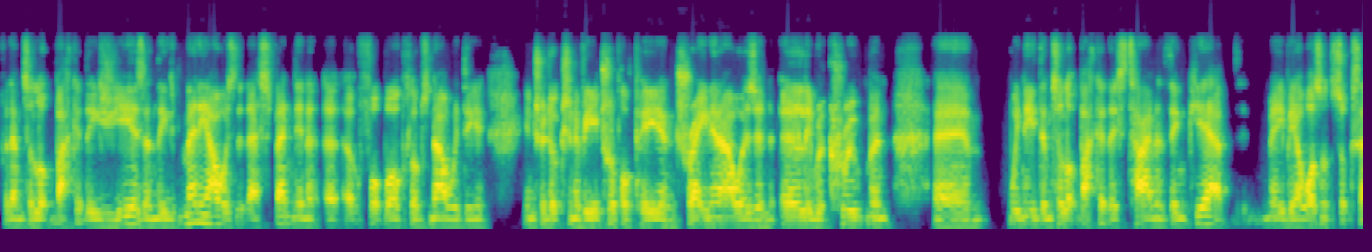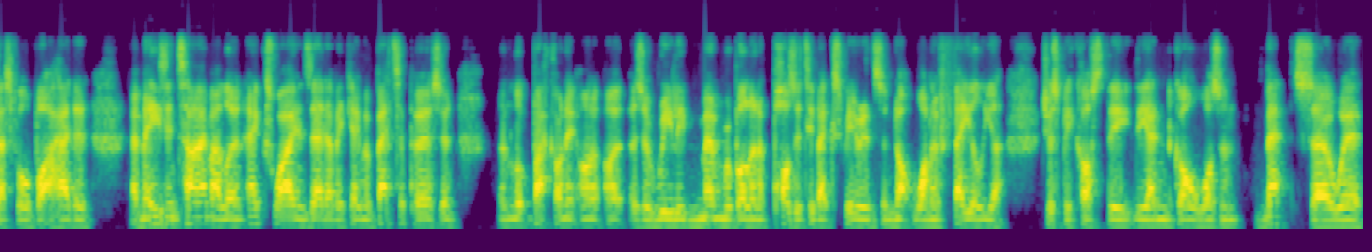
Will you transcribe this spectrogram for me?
for them to look back at these years and these many hours that they're spending at, at, at football clubs now with the introduction of EPPP and training hours and early recruitment um, we need them to look back at this time and think, yeah, maybe I wasn't successful, but I had an amazing time. I learned X, Y, and Z. I became a better person and look back on it uh, uh, as a really memorable and a positive experience and not one of failure just because the, the end goal wasn't met. So we're uh,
